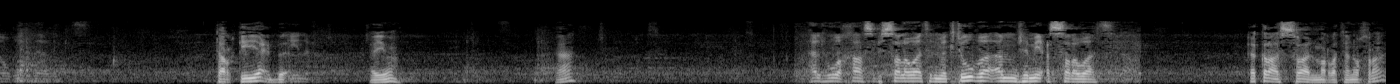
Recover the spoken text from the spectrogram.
أو غير ذلك. ترقيع ب... نعم. أيوه. ها؟ هل هو خاص بالصلوات المكتوبة أم جميع الصلوات؟ اقرأ السؤال مرة أخرى.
